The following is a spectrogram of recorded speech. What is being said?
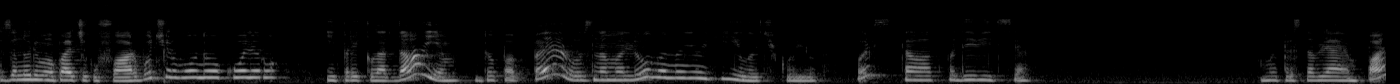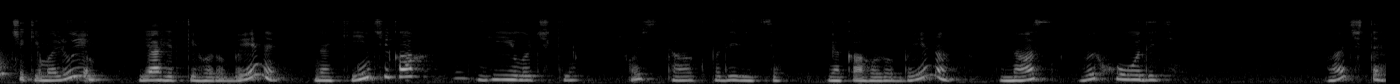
занурюємо пальчик у фарбу червоного кольору і прикладаємо до паперу з намальованою гілочкою. Ось так, подивіться. Ми приставляємо пальчик і малюємо ягідки горобини на кінчиках гілочки. Ось так, подивіться, яка горобина в нас виходить. Бачите?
